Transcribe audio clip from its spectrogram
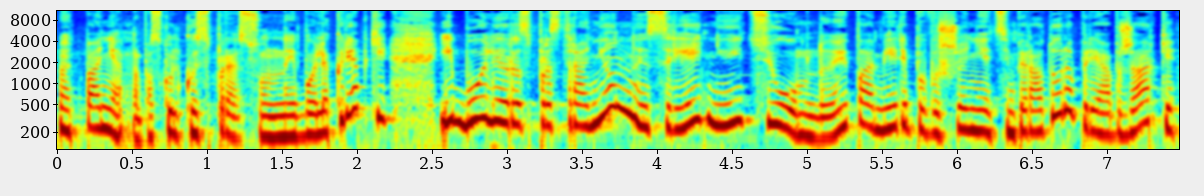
Но это понятно, поскольку эспрессо он наиболее крепкий, и более распространенную среднюю и темную. И по мере повышения температуры при обжарке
